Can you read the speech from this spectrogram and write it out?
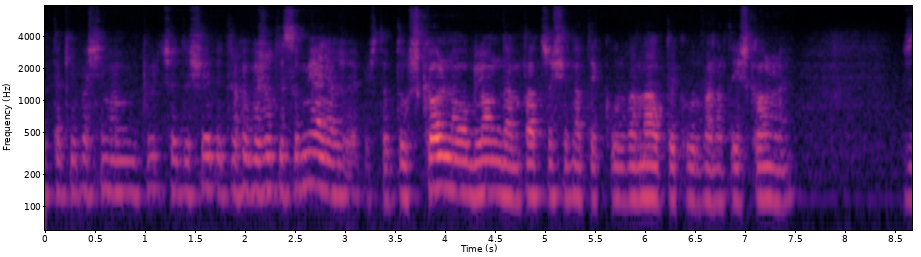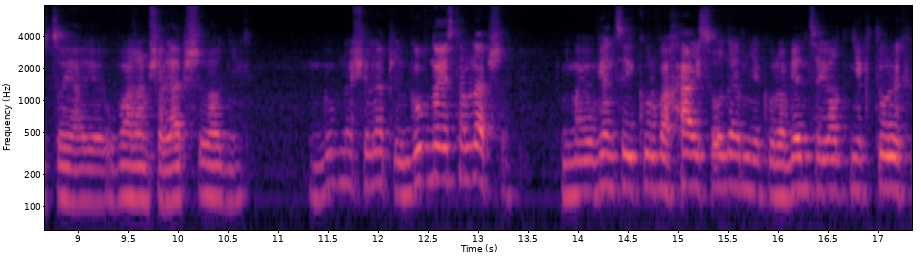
i takie, właśnie mam kurczę do siebie trochę wyrzuty sumienia, że jakoś tą, tą szkolną oglądam, patrzę się na te kurwa małpy, kurwa, na tej szkolnej. Że co ja je, uważam się lepszy od nich. Gówno się lepszy, gówno jestem lepszy. Mają więcej kurwa hajsu ode mnie, kurwa, więcej od niektórych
